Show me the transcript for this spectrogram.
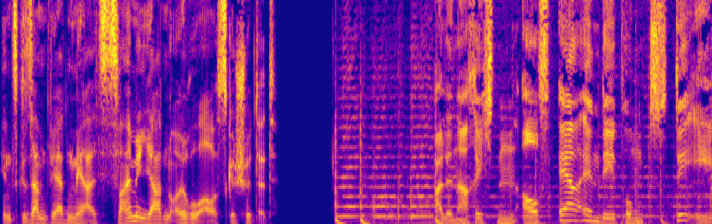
Insgesamt werden mehr als zwei Milliarden Euro ausgeschüttet. Alle Nachrichten auf rnd.de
